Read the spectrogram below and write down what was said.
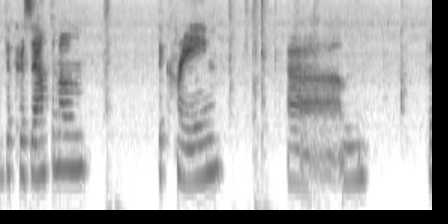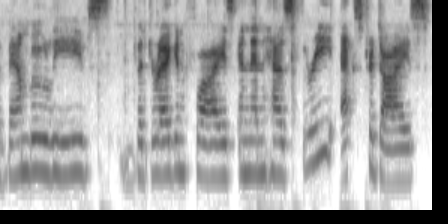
the chrysanthemum, the crane, um, the bamboo leaves, the dragonflies, and then has three extra dies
